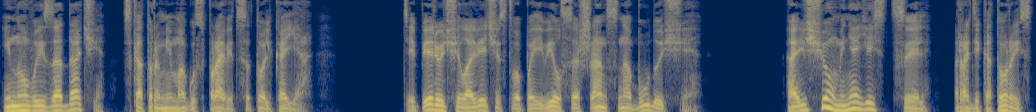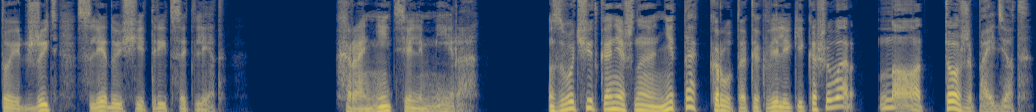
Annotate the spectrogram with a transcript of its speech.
и новые задачи, с которыми могу справиться только я. Теперь у человечества появился шанс на будущее. А еще у меня есть цель, ради которой стоит жить следующие 30 лет. Хранитель мира. Звучит, конечно, не так круто, как Великий Кашевар, но тоже пойдет.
